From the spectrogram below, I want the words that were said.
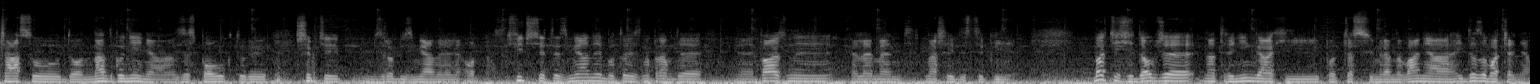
czasu do nadgonienia zespołu, który szybciej zrobi zmianę od nas. Ćwiczcie te zmiany, bo to jest naprawdę e, ważny element w naszej dyscyplinie. Bawcie się dobrze na treningach i podczas swimranowania i do zobaczenia.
